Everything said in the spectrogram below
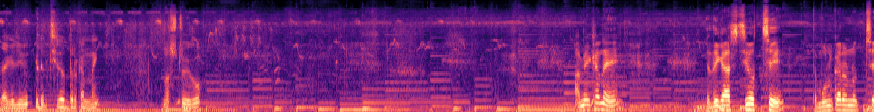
যাকে যে এটা ছিঁড়ার দরকার নাই নষ্ট হইব। আমি এখানে এদিকে আসছি হচ্ছে তা মূল কারণ হচ্ছে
